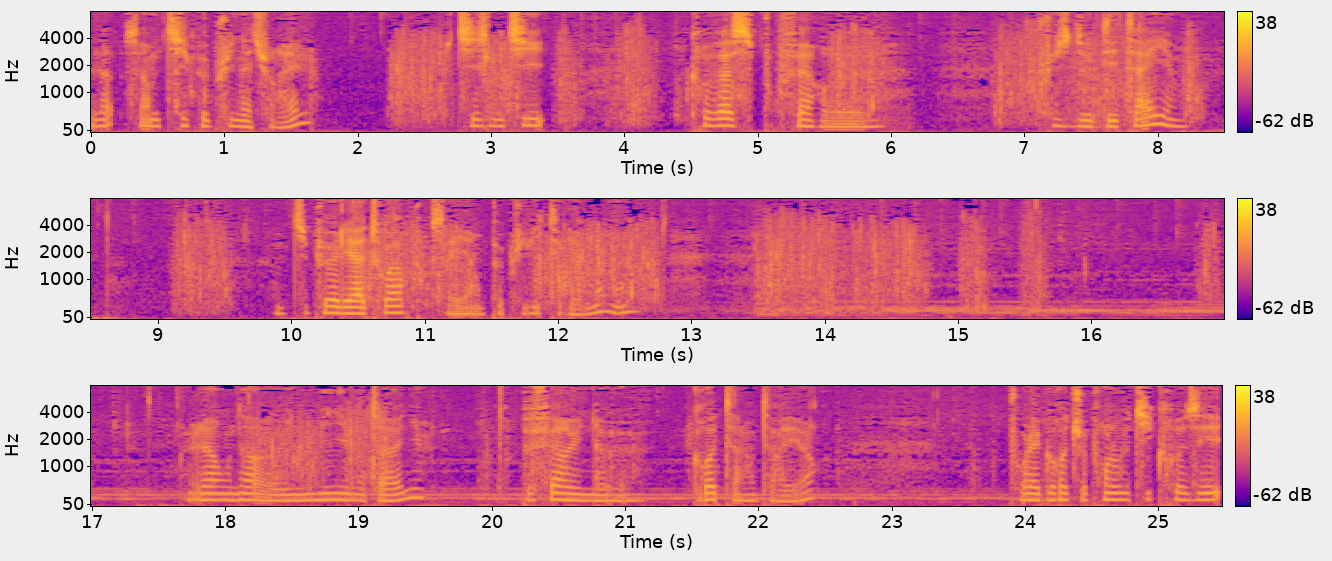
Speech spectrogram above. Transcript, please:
Là, c'est un petit peu plus naturel. J'utilise l'outil crevasse pour faire euh, plus de détails. un petit peu aléatoire pour que ça aille un peu plus vite également. Hein. Là on a une mini montagne. On peut faire une grotte à l'intérieur. Pour la grotte, je prends l'outil creusé,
